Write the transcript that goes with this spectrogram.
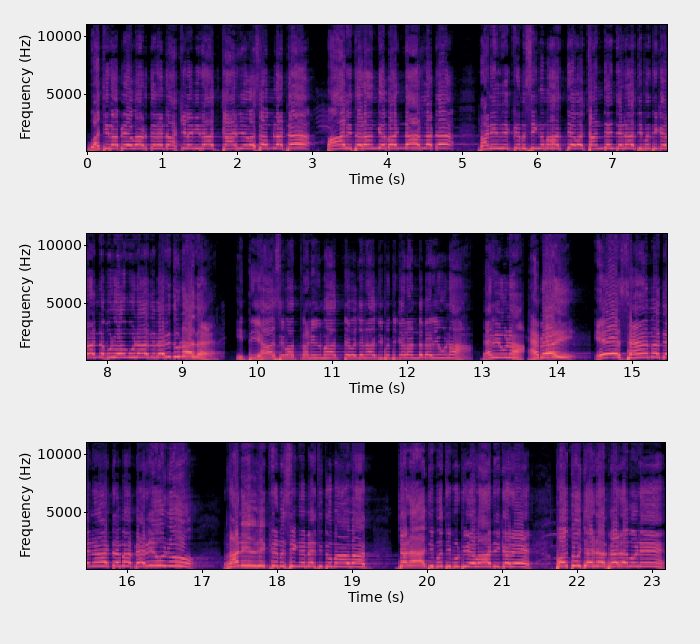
වජිරබේවර්ධනට අකිල විරාජ් කාර්යවසම්ලට පාලිතරංග බණ්ඩාර්ලට රනිල් වික්‍රමසිංහ මහත්තයව චන්දෙන් ජනාධිපති කරන්න පුළුවන් වුණාද බැරිදුනාද. ඉතිහාසවත් රනිල් මහත්තයව ජනාධිපති කරන්න බැරි වුණා. බැරි වුණා. හැබැයි ඒ සෑම දෙනාටම බැරිවුණු රනිල් වික්‍රමසිංහ මැතිතුමාවත් ජනාධිපති පුටුවේ වාඩි කරේ පොදු ජන පෙරමුණේ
